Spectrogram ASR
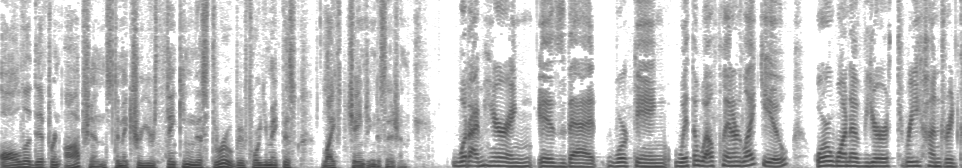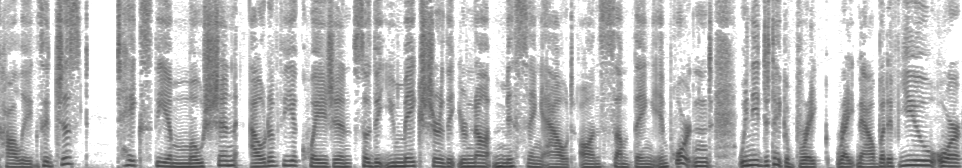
all the different options to make sure you're thinking this through before you make this life changing decision. What I'm hearing is that working with a wealth planner like you or one of your 300 colleagues, it just takes the emotion out of the equation so that you make sure that you're not missing out on something important. We need to take a break right now, but if you or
